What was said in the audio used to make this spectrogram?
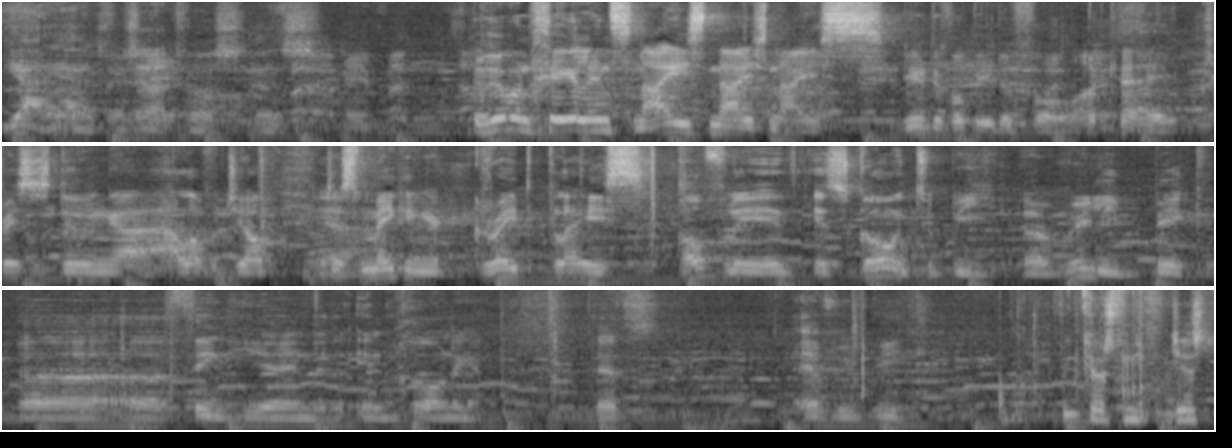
yeah, yeah, it was. It was yes. Ruben Geerlins, nice, nice, nice. Beautiful, beautiful. Okay, Chris is doing a hell of a job, just making a great place. Hopefully, it is going to be a really big uh, uh, thing here in the, in Groningen. That every week. Because we just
